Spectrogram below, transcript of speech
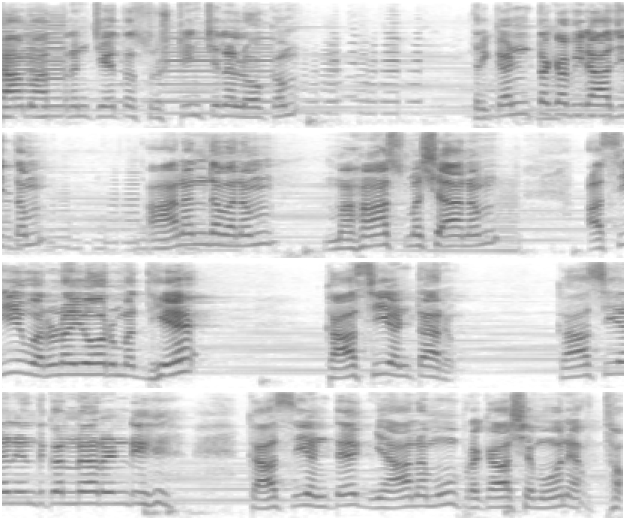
ఇచ్ఛామాత్రం చేత సృష్టించిన లోకం త్రికంటక విరాజితం ఆనందవనం మహాశ్మశానం అసీ వరుణయోర్ మధ్యే కాశీ అంటారు. కాశీ అని ఎందుకన్నారండి? కాశీ అంటే జ్ఞానము ప్రకాశము అని అర్థం.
